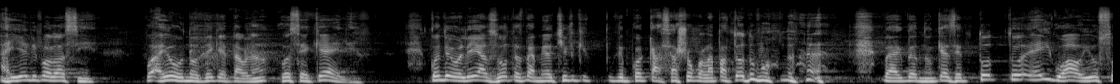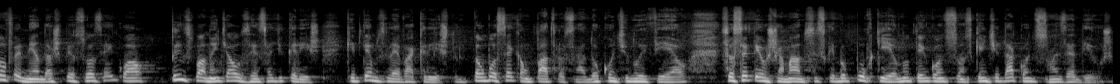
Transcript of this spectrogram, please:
Aí ele falou assim, aí eu notei que ele estava olhando, você quer ele? Quando eu olhei as outras também, eu tive que, caçar chocolate para todo mundo. né? Mundo. Quer dizer, todo, todo- é igual, e o sofrimento das pessoas é igual, principalmente a ausência de Cristo, que temos que levar Cristo. Então, você que é um patrocinador, continue fiel. Se você tem um chamado, se inscreva. Por quê? Eu não tenho condições. Quem te dá condições é Deus.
